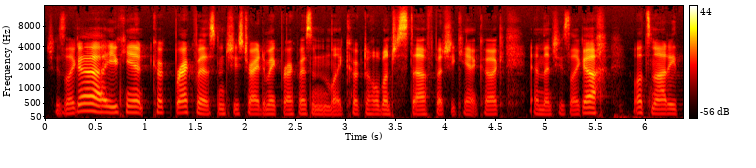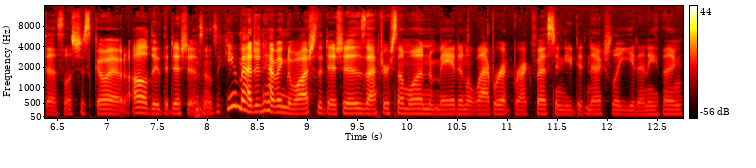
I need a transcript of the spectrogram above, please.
She's like, "Ah, you can't cook breakfast." And she's tried to make breakfast and like cooked a whole bunch of stuff, but she can't cook. And then she's like, "Ah, let's not eat this. Let's just go out. I'll do the dishes." And I was like, "Can you imagine having to wash the dishes after someone made an elaborate breakfast and you didn't actually eat anything?"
